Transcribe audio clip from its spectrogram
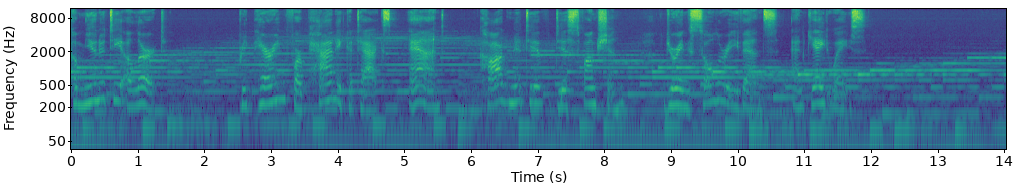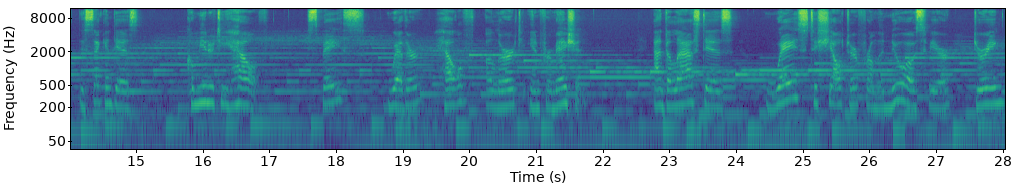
Community Alert, Preparing for Panic Attacks and cognitive dysfunction during solar events and gateways. The second is community health, space, weather, health alert information. And the last is ways to shelter from the noosphere during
